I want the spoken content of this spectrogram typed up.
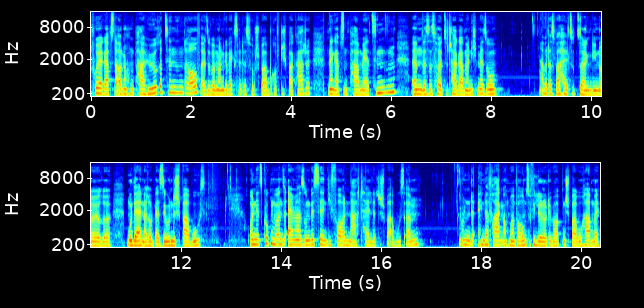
Früher gab es da auch noch ein paar höhere Zinsen drauf, also wenn man gewechselt ist vom Sparbuch auf die Sparkarte, dann gab es ein paar mehr Zinsen. Ähm, das ist heutzutage aber nicht mehr so. Aber das war halt sozusagen die neuere, modernere Version des Sparbuchs. Und jetzt gucken wir uns einmal so ein bisschen die Vor- und Nachteile des Sparbuchs an und hinterfragen auch mal, warum so viele Leute überhaupt ein Sparbuch haben, weil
